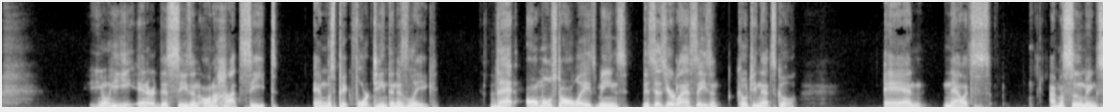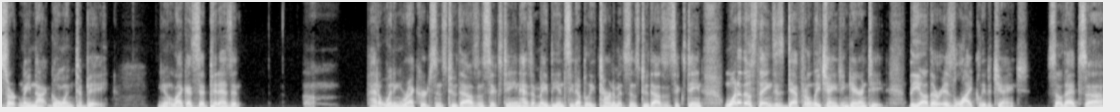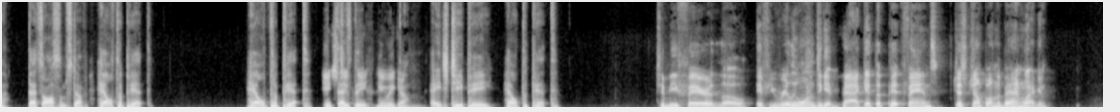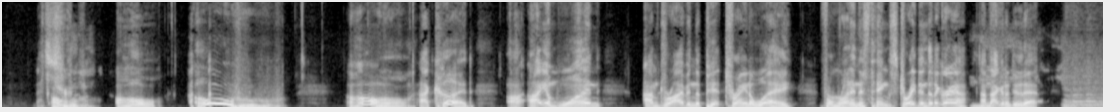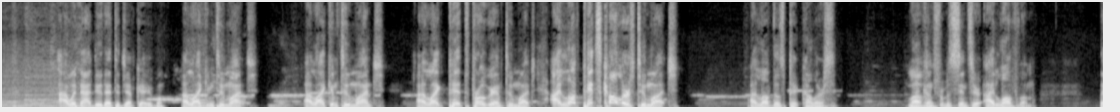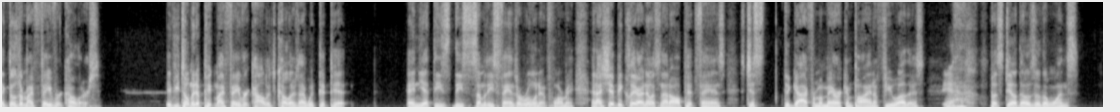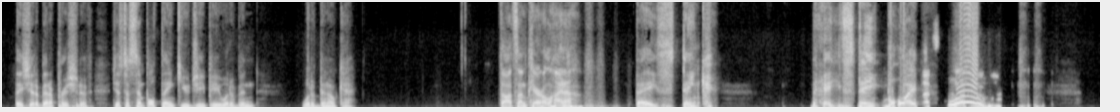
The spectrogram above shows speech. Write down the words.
You know, he entered this season on a hot seat and was picked 14th in his league. That almost always means this is your last season coaching that school. And now it's, I'm assuming, certainly not going to be. You know, like I said, Pitt hasn't had a winning record since 2016, hasn't made the NCAA tournament since 2016. One of those things is definitely changing, guaranteed. The other is likely to change. So that's uh that's awesome stuff. Hell to Pitt. Hell to Pitt. HTP. The, Here we go. HTP. Hell to Pitt. To be fair, though, if you really wanted to get back at the Pitt fans, just jump on the bandwagon. That's oh, true. Oh, oh, oh! I could. I, I am one. I'm driving the Pitt train away from running this thing straight into the ground. I'm not going to do that. I would not do that to Jeff Capel. I like him too much. I like him too much. I like Pitt's program too much. I love Pitt's colors too much. I love those Pitt colors. Love that comes from a sincere. I love them. Like those are my favorite colors. If you told me to pick my favorite college colors, I would pick Pitt. And yet these these some of these fans are ruining it for me. And I should be clear. I know it's not all Pitt fans. It's just the guy from American Pie and a few others. Yeah. But still, those are the ones they should have been appreciative. Just a simple thank you, GP would have been would have been okay. Thoughts on Carolina? They stink. They stink, boy. That's, Woo!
